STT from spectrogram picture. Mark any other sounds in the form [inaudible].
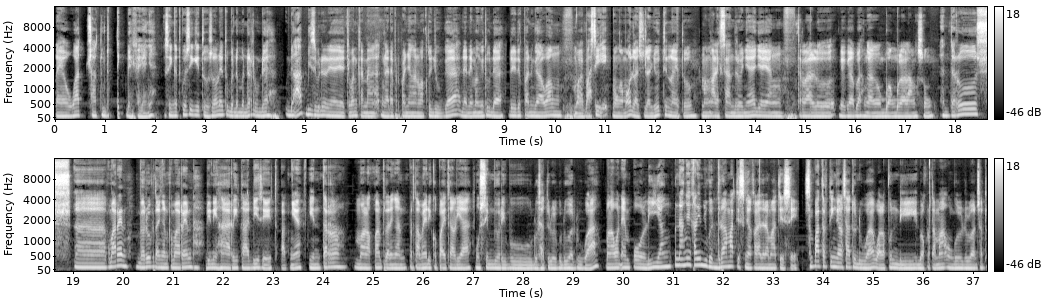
lewat satu detik deh kayaknya. Seingatku sih gitu soalnya itu bener-bener udah udah habis sebenarnya ya. Cuman karena nggak ada perpanjangan waktu juga dan emang itu udah di depan gawang mau pasti mau nggak mau dilanjutin lah itu. Emang Alexandronya aja yang terlalu gegabah nggak ngebuang bola langsung. Dan terus uh, kemarin baru pertandingan kemarin dini hari tadi sih tepatnya Inter melakukan pertandingan pertamanya di Coppa Italia musim 2021-2022 melawan Empoli yang menangnya kali ini juga dramatis nggak kalah dramatis sih. Sempat tertinggal 1-2 walaupun di babak pertama unggul duluan 1-0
